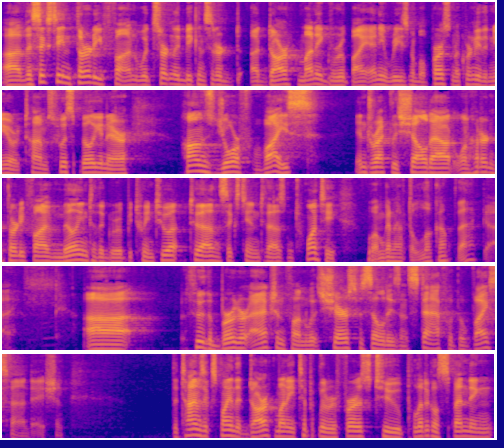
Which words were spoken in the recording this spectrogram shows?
Uh, the 1630 fund would certainly be considered a dark money group by any reasonable person. According to the New York Times, Swiss billionaire Hans Jorg Weiss indirectly shelled out 135 million to the group between two, 2016 and 2020. Well, I'm going to have to look up that guy. Uh, through the Berger Action Fund, which shares facilities and staff with the Weiss Foundation. The Times explained that dark money typically refers to political spending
